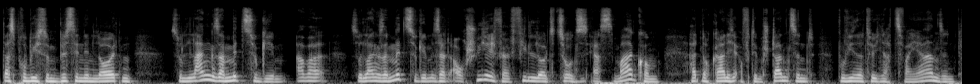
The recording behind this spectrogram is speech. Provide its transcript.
das probiere ich so ein bisschen den Leuten so langsam mitzugeben. Aber so langsam mitzugeben ist halt auch schwierig, weil viele Leute zu uns das erste Mal kommen, halt noch gar nicht auf dem Stand sind, wo wir natürlich nach zwei Jahren sind.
